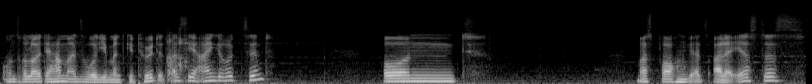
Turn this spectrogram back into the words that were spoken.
Unsere Leute haben also wohl jemand getötet, als sie eingerückt sind. Und was brauchen wir als allererstes?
